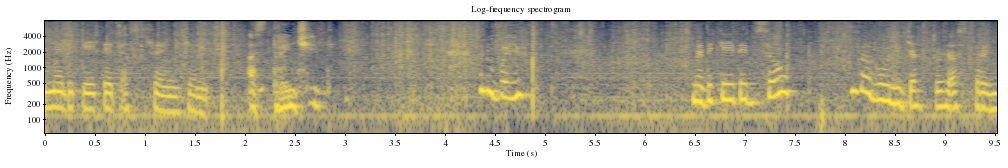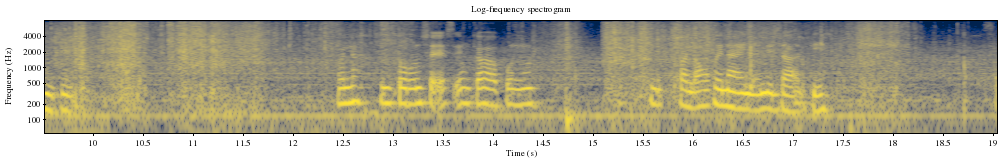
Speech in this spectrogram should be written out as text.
yung medicated astringent. Astringent. ano ba yun? Medicated soap. Ang gagawin ni Jasper sa astringent. Wala, yung turon sa SM kahapon. No? Hindi pala ko kinain niya ni Daddy. So,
